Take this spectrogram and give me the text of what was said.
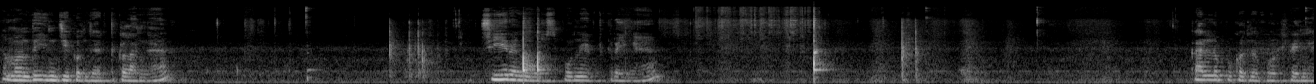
நம்ம வந்து இஞ்சி கொஞ்சம் எடுத்துக்கலாங்க. சீரகம் ஒரு ஸ்பூன் எடுத்துக்கிறேங்க. கல்லுப்பு கொஞ்சம் போட்டுறீங்க.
